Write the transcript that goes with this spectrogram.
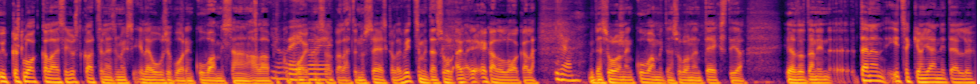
ykkösluokkalaisia. Just katselen esimerkiksi Ile Uusivuoden kuva, missä hän halaa pikku ei poikansa, voi. joka on lähtenyt seiskalle. Vitsi, miten sul, äh, ekalle luokalle. Joo. Miten sulonen kuva, miten sulonen teksti. Ja, ja tota niin, tänään itsekin on jännitellyt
